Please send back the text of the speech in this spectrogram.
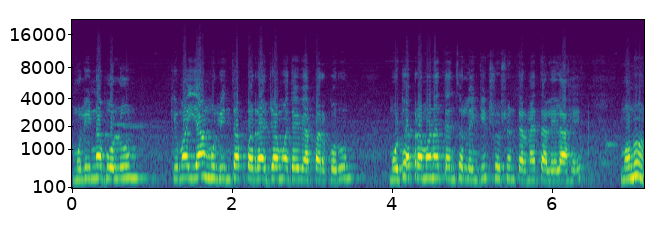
मुलींना बोलून किंवा या मुलींचा परराज्यामध्ये व्यापार करून मोठ्या प्रमाणात त्यांचं लैंगिक शोषण करण्यात आलेलं आहे. म्हणून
